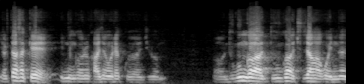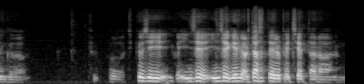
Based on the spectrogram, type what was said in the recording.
15개 있는 거를 가정을 했고요. 지금 어, 누군가 누군가 주장하고 있는 그 투- 어, 투표지 그 인쇄 인쇄기를 15대를 배치했다라는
